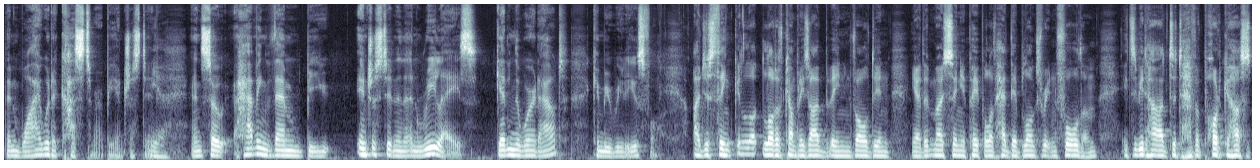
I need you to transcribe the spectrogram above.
then why would a customer be interested Yeah. and so having them be interested and then relays getting the word out can be really useful I just think a lot, of companies I've been involved in, you know, the most senior people have had their blogs written for them. It's a bit hard to have a podcast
